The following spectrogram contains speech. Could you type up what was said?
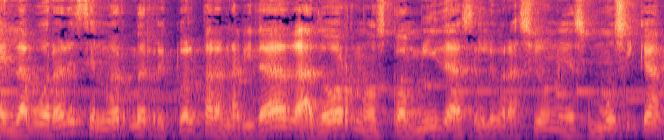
elaborar ese enorme ritual para Navidad, adornos, comidas, celebraciones, música.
